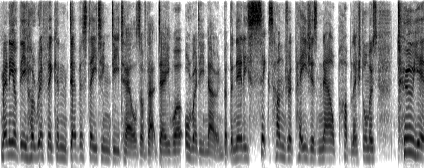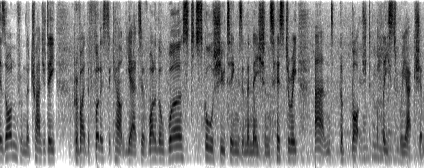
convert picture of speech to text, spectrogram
Many of the horrific and devastating details of that day were already known, but the nearly 600 pages now published, almost two years on from the tragedy, provide the fullest account yet of one of the worst school shootings in the nation's history and the botched police reaction.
